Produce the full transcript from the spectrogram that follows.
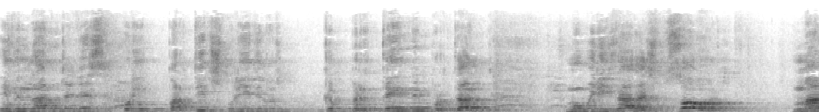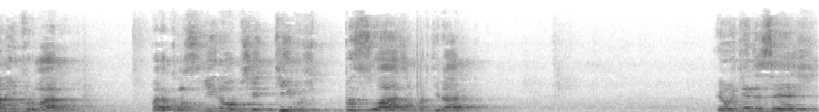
Envenenado muitas vezes por partidos políticos que pretendem, portanto, mobilizar as pessoas mal informadas para conseguirem objetivos pessoais e partidários. Em 86,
